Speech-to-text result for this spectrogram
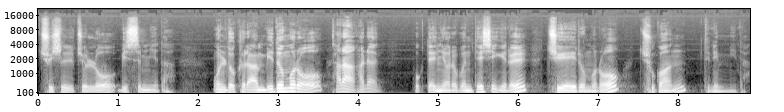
주실 줄로 믿습니다. 오늘도 그러한 믿음으로 살아가는 복된 여러분 되시기를 주의 이름으로 축원드립니다.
